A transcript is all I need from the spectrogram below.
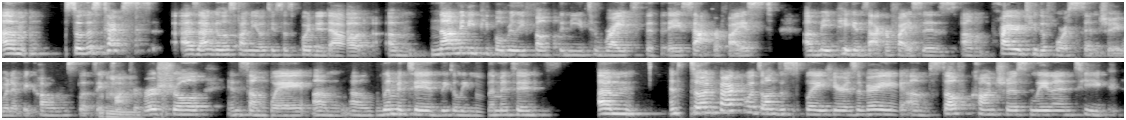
Um, so this text, as Angelos Chaniotis has pointed out, um, not many people really felt the need to write that they sacrificed um, made pagan sacrifices um, prior to the fourth century when it becomes, let's say, mm. controversial in some way, um, uh, limited, legally limited. Um, and so, in fact, what's on display here is a very um, self conscious, late antique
